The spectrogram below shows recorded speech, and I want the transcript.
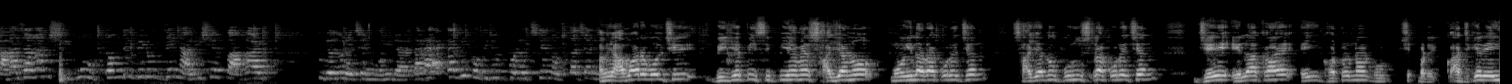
শাহজাহান শিবু উত্তমদের বিরুদ্ধে নালিশের পাহাড় তুলে ধরেছেন মহিলারা। তারা একাধিক অভিযোগ করেছেন অত্যাচার আমি আবার বলছি বিজেপি সিপিএম এর সাজানো মহিলারা করেছেন সাজানো পুরুষরা করেছেন। যে এলাকায় এই ঘটনা ঘটছে মানে আজকের এই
